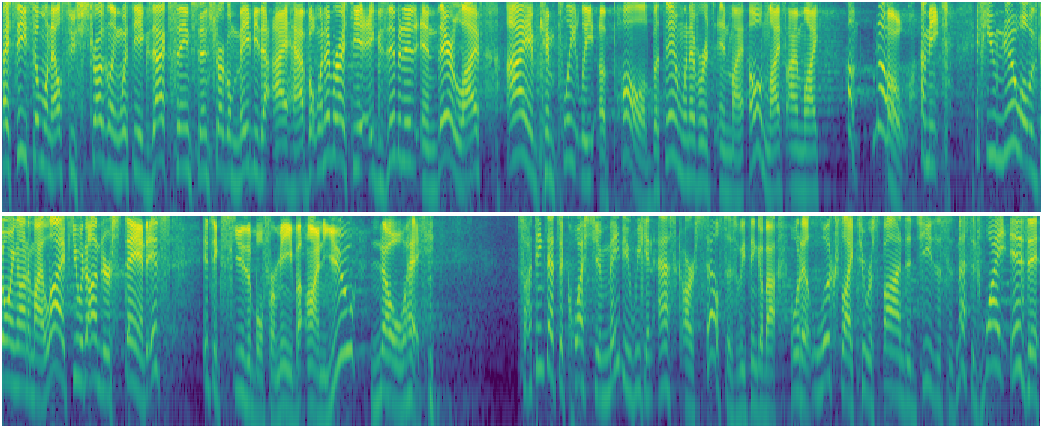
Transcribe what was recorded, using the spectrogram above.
I see someone else who's struggling with the exact same sin struggle, maybe that I have, but whenever I see it exhibited in their life, I am completely appalled. But then whenever it's in my own life, I'm like, oh, no. I mean, if you knew what was going on in my life, you would understand. It's, it's excusable for me, but on you, no way. So I think that's a question maybe we can ask ourselves as we think about what it looks like to respond to Jesus' message. Why is it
